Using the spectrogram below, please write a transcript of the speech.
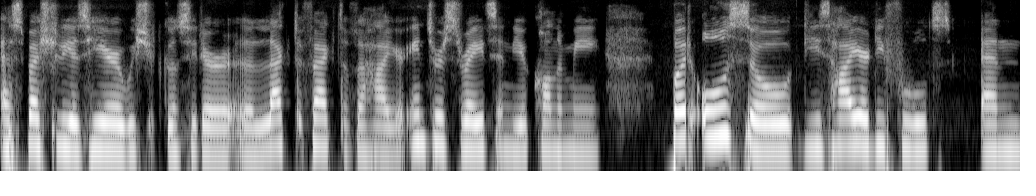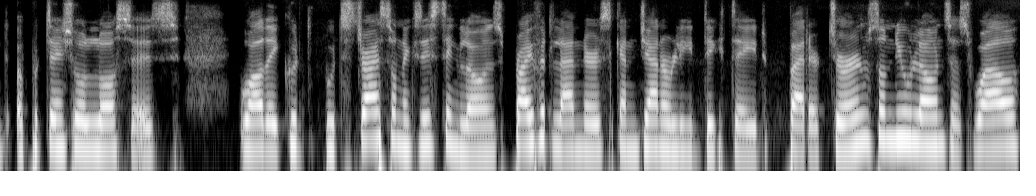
especially as here we should consider a lagged effect of the higher interest rates in the economy but also these higher defaults and potential losses while they could put stress on existing loans private lenders can generally dictate better terms on new loans as well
